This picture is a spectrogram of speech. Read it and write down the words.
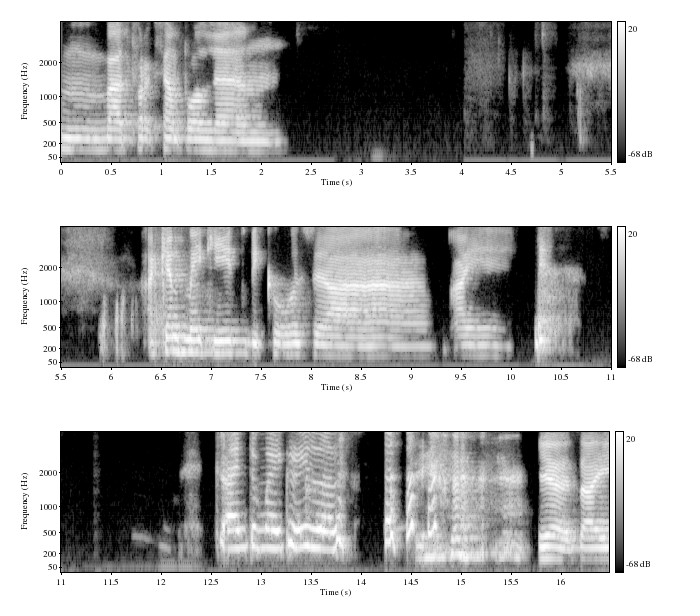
Mm, but for example, um, I can't make it because uh, I Trying to make reason. yes, I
